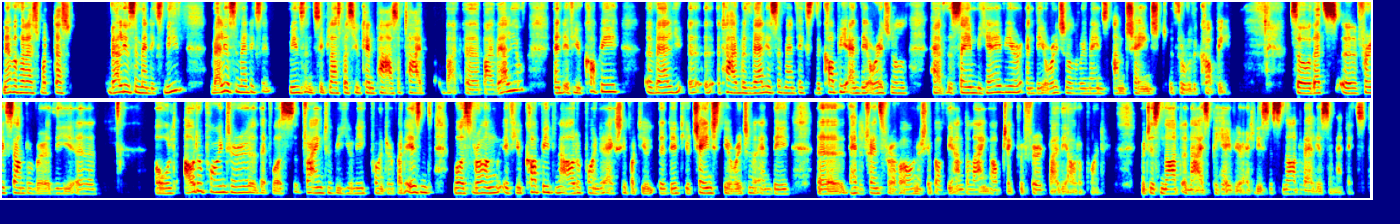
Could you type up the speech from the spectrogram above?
Nevertheless, what does value semantics mean? Value semantics means in C++ you can pass a type by, uh, by value. And if you copy a value a type with value semantics, the copy and the original have the same behavior and the original remains unchanged through the copy. So that's, uh, for example, where the uh, old auto pointer that was trying to be unique pointer, but isn't, was wrong. If you copied an auto pointer, actually what you uh, did, you changed the original and the uh, had a transfer of ownership of the underlying object referred by the auto pointer, which is not a nice behavior. At least it's not value semantics.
